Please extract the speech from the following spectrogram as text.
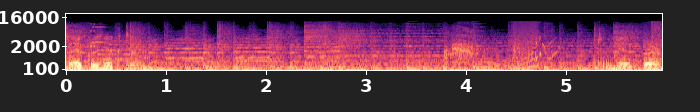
Cycle Hector. We have bird.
